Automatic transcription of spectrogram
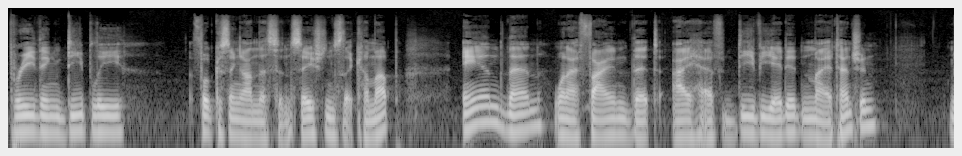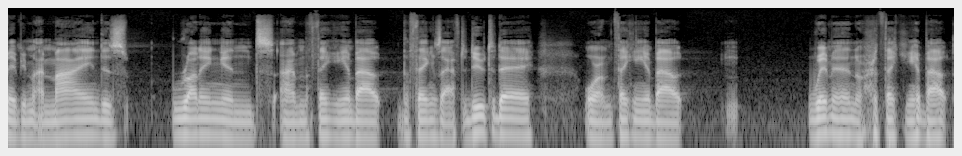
breathing deeply, focusing on the sensations that come up. And then when I find that I have deviated in my attention, maybe my mind is running and I'm thinking about the things I have to do today, or I'm thinking about women, or thinking about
